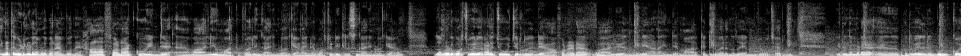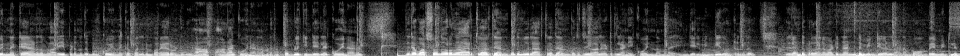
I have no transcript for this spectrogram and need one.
ഇന്നത്തെ വീഡിയോയിലൂടെ നമ്മൾ പറയാൻ പോകുന്നത് ഹാഫ് അണ കോയിന്റെ വാല്യൂ മാർക്കറ്റ് വാല്യൂം കാര്യങ്ങളൊക്കെയാണ്. അതിന്റെ കുറച്ച് ഡീറ്റെയിൽസും കാര്യങ്ങളൊക്കെയാണ്. നമ്മളോട് കുറച്ച് പേര് ഒരാൾ ചോദിച്ചിരുന്നു ഇതിന്റെ ഹാഫ് അണയുടെ വാല്യൂ എങ്ങനെയാണ് അതിന്റെ മാർക്കറ്റിൽ വരുന്നത് എന്ന് ചോദിച്ചായിരുന്നു. ഇത് നമ്മുടെ പൊതുവേ ഇതിന് ബുൾ കോയിൻ എന്നൊക്കെയാണ് നമ്മൾ അറിയപ്പെടുന്നത്. ബുൾ കോയിൻ എന്നൊക്കെ പലരും പറയാറുണ്ട്. ഇത് ഹാഫ് അണ കോയിനാണ് നമ്മുടെ റിപ്പബ്ലിക് ഇന്ത്യയിലെ കോയിനാണ് ഇതിന്റെ വർഷം എന്ന് പറയുന്നത് ആയിരത്തി തൊള്ളായിരത്തി അൻപത് മുതൽ ആയിരത്തി തൊള്ളായിരത്തി അൻപത്തഞ്ച് കാലഘട്ടത്തിലാണ് ഈ കോയിൻ നമ്മുടെ ഇന്ത്യയിൽ മിന്റ് ചെയ്തുകൊണ്ടിരുന്നത്. ഇത് രണ്ട് പ്രധാനമായിട്ടും രണ്ട് മിന്റുകളിലാണ് ബോംബെ മിന്റിലും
